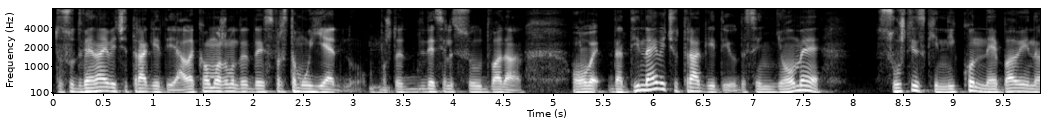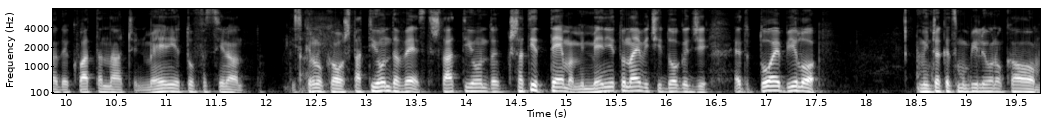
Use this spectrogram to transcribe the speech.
to su dve najveće tragedije, ali kao možemo da, da je svrstamo u jednu, mm -hmm. pošto desili su dva dana. Ove, da ti najveću tragediju, da se njome suštinski niko ne bavi na adekvatan način. Meni je to fascinantno. Iskreno kao šta ti onda vest, šta ti onda, šta ti je tema, meni je to najveći događaj. Eto, to je bilo, mi čak kad smo bili ono kao,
